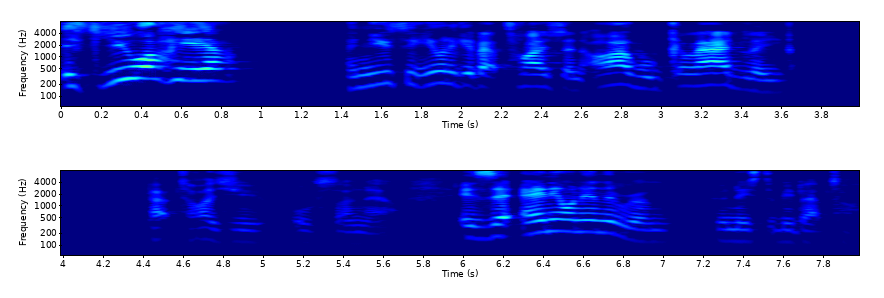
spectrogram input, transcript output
if you are here and you think you want to get baptized, then I will gladly baptize you also now. Is there anyone in the room who needs to be baptized?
